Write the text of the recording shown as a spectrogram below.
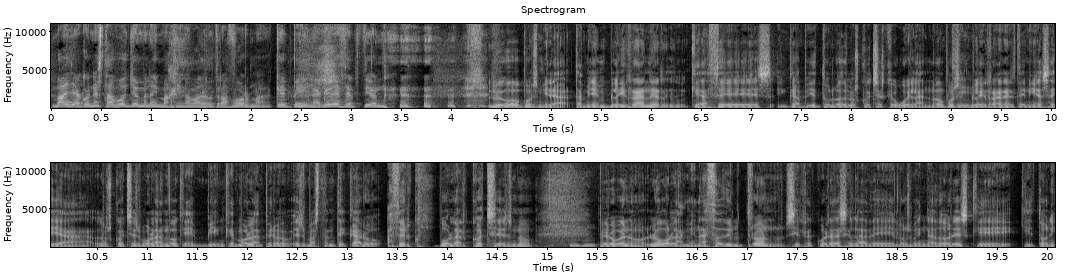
Vaya, con esta voz yo me la imaginaba de otra forma. Qué pena, qué decepción. Luego, pues mira, también Blade Runner, que haces hincapié tú lo de los coches que vuelan, ¿no? Pues Sí. en Blade Runner tenías ahí a los coches volando, que bien que mola, pero es bastante caro hacer volar coches, ¿no? Pero bueno, luego la amenaza de Ultron, si recuerdas en la de los Vengadores, que, que Tony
